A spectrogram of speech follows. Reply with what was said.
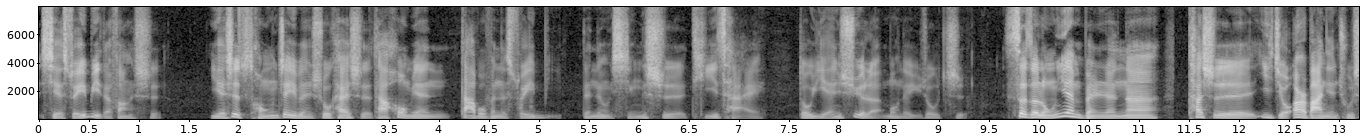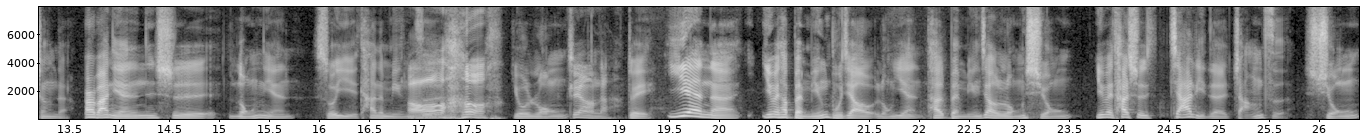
写随笔的方式。也是从这一本书开始，他后面大部分的随笔的那种形式题材都延续了《梦的宇宙志》。色泽龙彦本人呢，他是一九二八年出生的，二八年是龙年，所以他的名字哦，有龙。这样的，对，燕呢，因为他本名不叫龙燕，他本名叫龙雄，因为他是家里的长子，雄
